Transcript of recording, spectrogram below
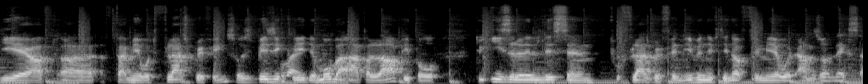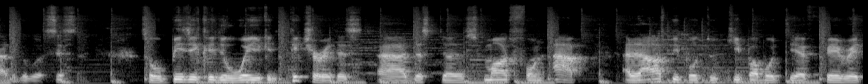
the air are uh, familiar with flash briefing. So it's basically right. the mobile app allow people to easily listen to flash briefing, even if they're not familiar with Amazon Alexa, the Google Assistant. So basically, the way you can picture it is uh, this the smartphone app allows people to keep up with their favorite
